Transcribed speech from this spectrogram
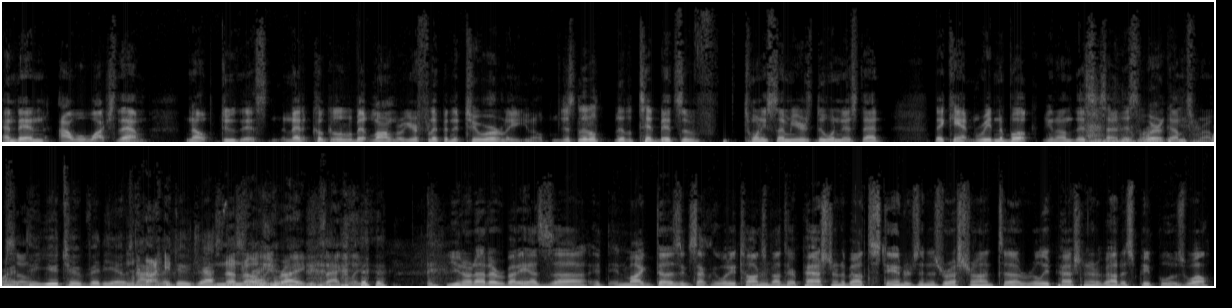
And then I will watch them. No, do this. Let it cook a little bit longer. You're flipping it too early. You know, just little, little tidbits of 20 some years doing this that they can't read in a book. You know, this is how, this is where it comes from. Right? So, the YouTube video is not going to do justice. no, no, right? right, exactly. You know, not everybody has, uh, it, and Mike does exactly what he talks about. They're passionate about the standards in his restaurant, uh, really passionate about his people as well.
